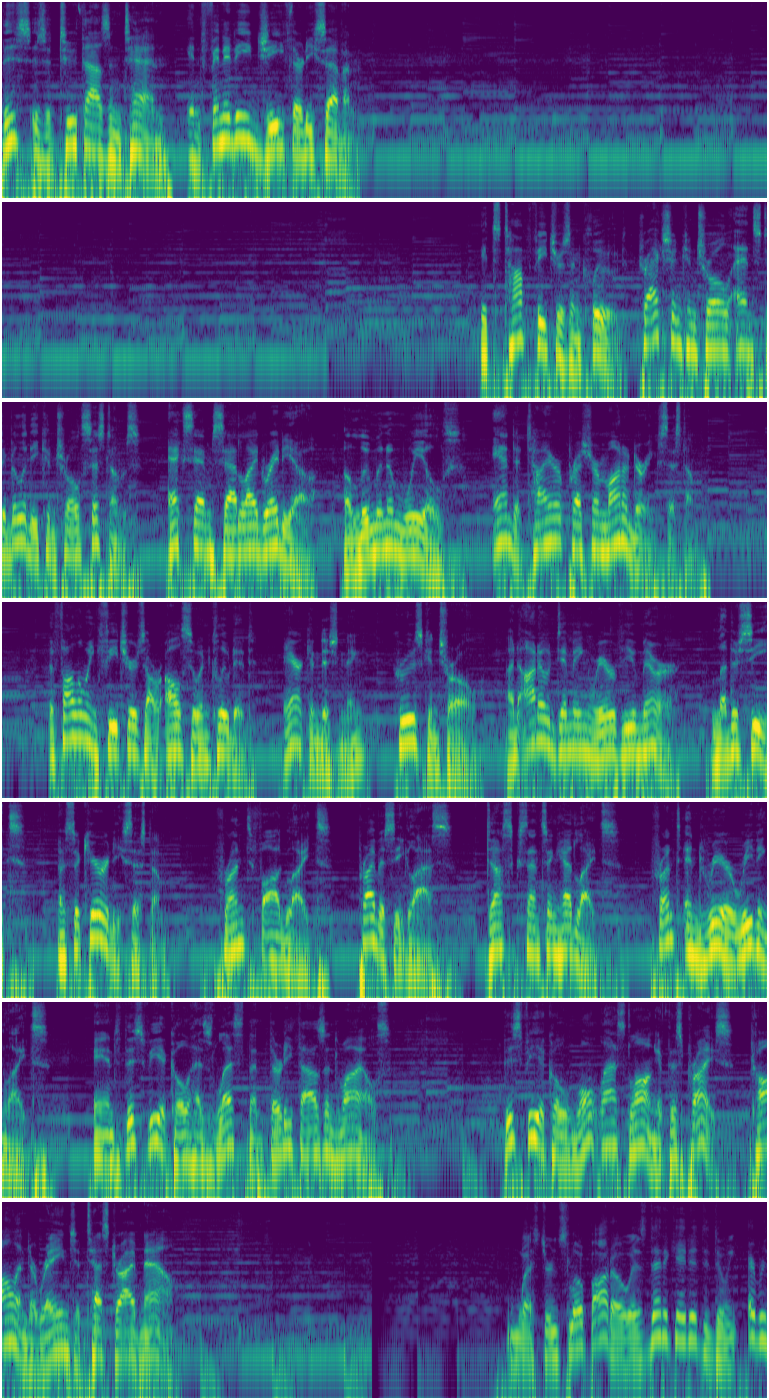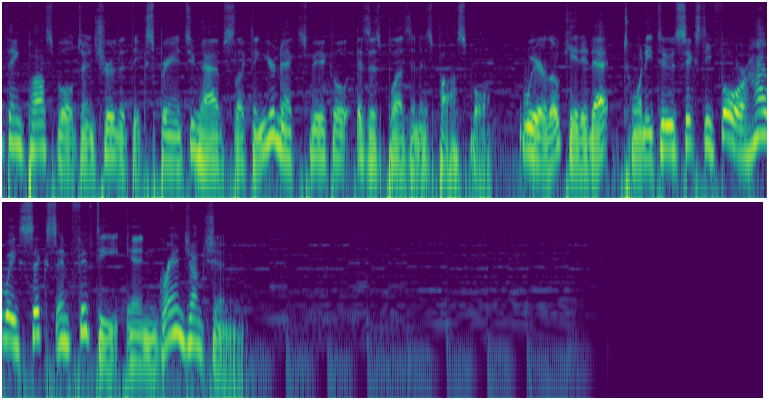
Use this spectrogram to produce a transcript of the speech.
This is a 2010 Infiniti G37. Its top features include traction control and stability control systems, XM satellite radio, aluminum wheels, and a tire pressure monitoring system. The following features are also included air conditioning, cruise control, an auto-dimming rear-view mirror, leather seats, a security system, front fog lights, privacy glass, dusk sensing headlights, front and rear reading lights, and this vehicle has less than 30,000 miles. This vehicle won't last long at this price. Call and arrange a test drive now. Western Slope Auto is dedicated to doing everything possible to ensure that the experience you have selecting your next vehicle is as pleasant as possible. We are located at 2264 Highway 6 and 50 in Grand Junction.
